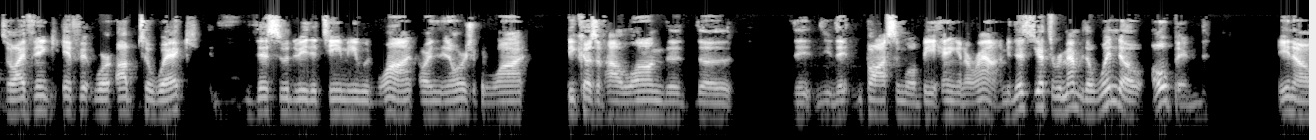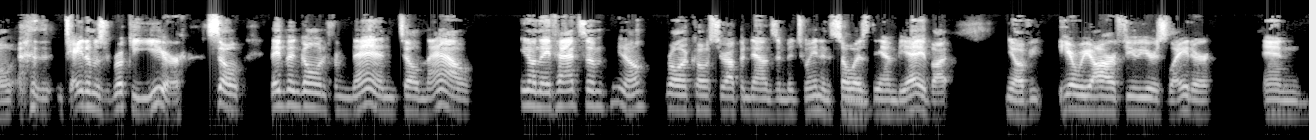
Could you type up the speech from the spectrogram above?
So I think if it were up to Wyc, this would be the team he would want, or the ownership would want, because of how long the the the, the Boston will be hanging around. I mean, this you have to remember the window opened, you know, Tatum's rookie year, so they've been going from then till now. You know, they've had some, you know, roller coaster up and downs in between, and so mm-hmm. has the NBA. But you know, if you, here we are a few years later, and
